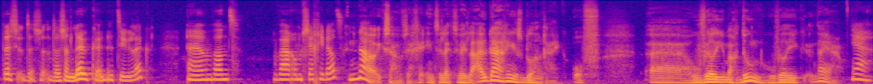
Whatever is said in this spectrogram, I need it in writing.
Dat, is, dat, is, dat is een leuke natuurlijk. Eh, want waarom zeg je dat? Nou, ik zou zeggen, intellectuele uitdaging is belangrijk. Of eh, hoeveel je mag doen, hoeveel je, nou ja, Ja,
